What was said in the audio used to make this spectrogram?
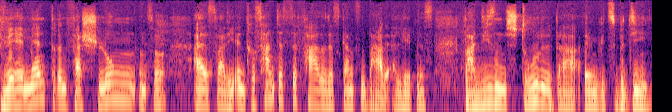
vehement drin verschlungen und so. Also es war die interessanteste Phase des ganzen Badeerlebnisses, war diesen Strudel da irgendwie zu bedienen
